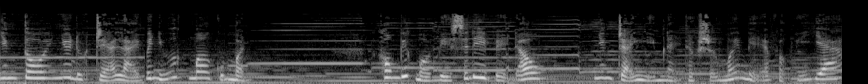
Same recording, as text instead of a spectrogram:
Nhưng tôi như được trẻ lại với những ước mơ của mình Không biết mọi việc sẽ đi về đâu Nhưng trải nghiệm này thật sự mới mẻ và quý giá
